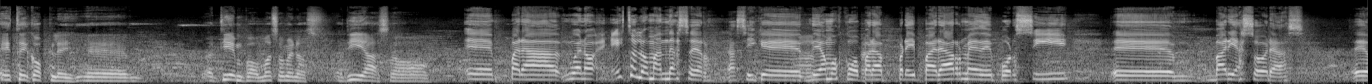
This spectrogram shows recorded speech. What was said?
este cosplay? Eh, ¿Tiempo, más o menos? ¿Días o...? Eh, para, bueno, esto lo mandé a hacer, así que Ah. digamos como para prepararme de por sí eh, varias horas. Eh,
